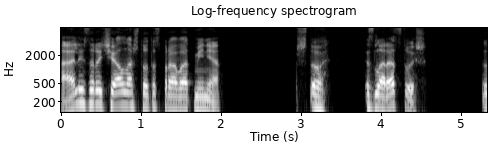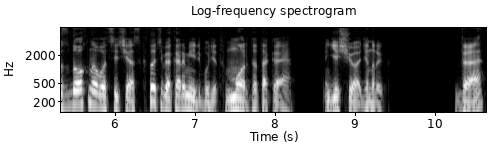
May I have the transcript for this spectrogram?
Али зарычал на что-то справа от меня. «Что, злорадствуешь? Сдохну вот сейчас, кто тебя кормить будет, морда такая?» Еще один рык. «Да?»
